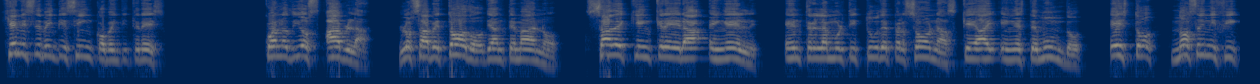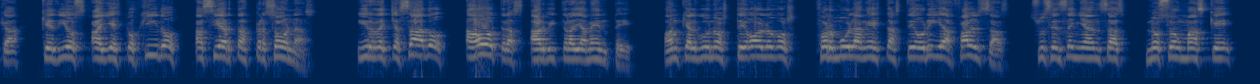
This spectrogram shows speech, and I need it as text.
Génesis 25, 23. Cuando Dios habla, lo sabe todo de antemano. Sabe quién creerá en él entre la multitud de personas que hay en este mundo. Esto no significa que Dios haya escogido a ciertas personas y rechazado a otras arbitrariamente. Aunque algunos teólogos formulan estas teorías falsas, sus enseñanzas no son más que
